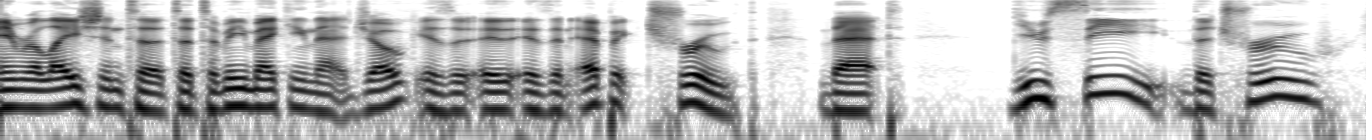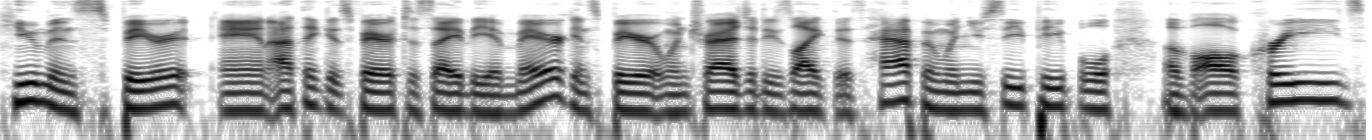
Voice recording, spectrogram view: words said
in relation to, to, to me making that joke is, a, is an epic truth that you see the true human spirit and i think it's fair to say the american spirit when tragedies like this happen when you see people of all creeds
